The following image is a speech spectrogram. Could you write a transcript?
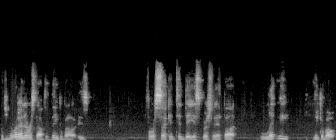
But you know what I never stopped to think about is for a second today, especially, I thought, let me think about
